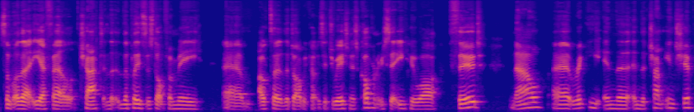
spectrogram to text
some other EFL chat, and the, the place to stop for me um, outside of the Derby County situation is Coventry City, who are third now. Uh, Ricky in the in the championship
